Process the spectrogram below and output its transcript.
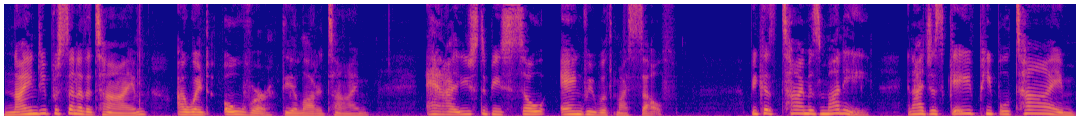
90% of the time, I went over the allotted time. And I used to be so angry with myself because time is money. And I just gave people time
